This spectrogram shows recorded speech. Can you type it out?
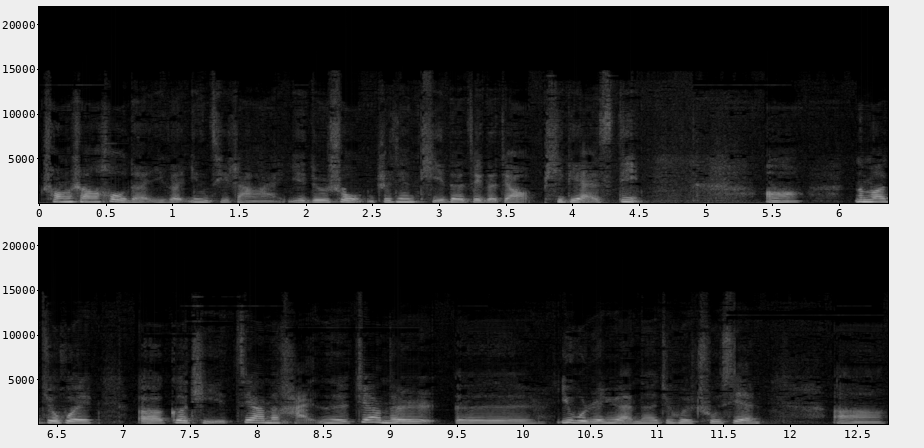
创伤后的一个应激障碍，也就是说，我们之前提的这个叫 PTSD 啊，那么就会呃个体这样的孩子，这样的呃医务人员呢，就会出现啊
